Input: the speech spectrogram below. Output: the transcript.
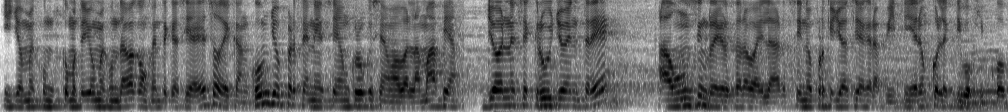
Y yo, me, como te digo, me juntaba con gente que hacía eso. De Cancún yo pertenecía a un crew que se llamaba La Mafia. Yo en ese crew yo entré aún sin regresar a bailar, sino porque yo hacía graffiti. Era un colectivo hip hop.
